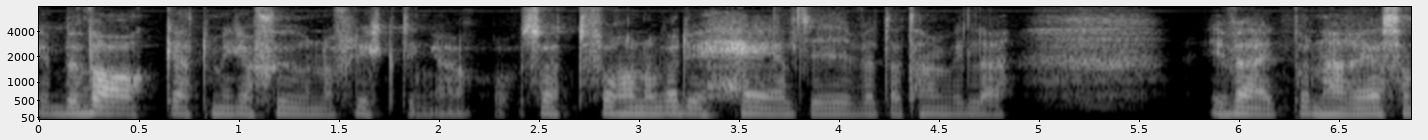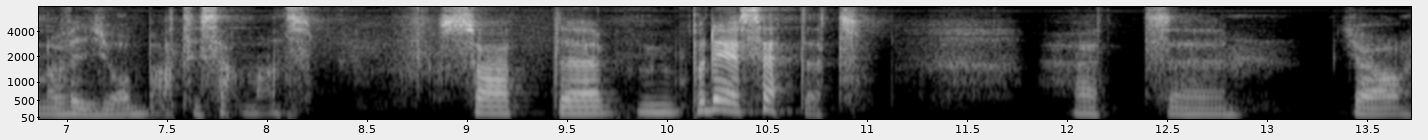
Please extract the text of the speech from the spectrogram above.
och bevakat migration och flyktingar. Så att för honom var det ju helt givet att han ville iväg på den här resan och vi jobbar tillsammans. Så att eh, på det sättet att eh, jag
